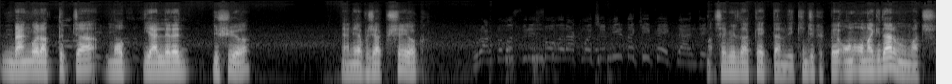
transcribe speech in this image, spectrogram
ben gol attıkça mod yerlere düşüyor. Yani yapacak bir şey yok. Maça bir dakika eklendi. İkinci 45 on, ona gider mi maç?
